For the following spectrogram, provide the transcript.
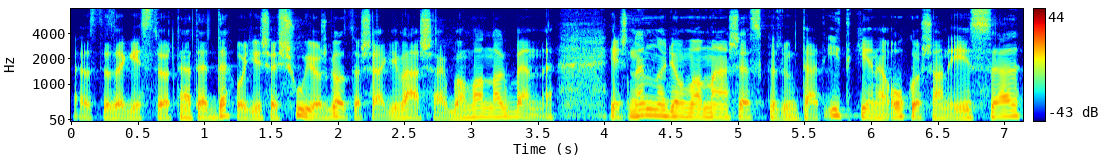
ezt az egész történetet, de hogy is egy súlyos gazdasági válságban vannak benne. És nem nagyon van más eszközünk, tehát itt kéne okosan észszel,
